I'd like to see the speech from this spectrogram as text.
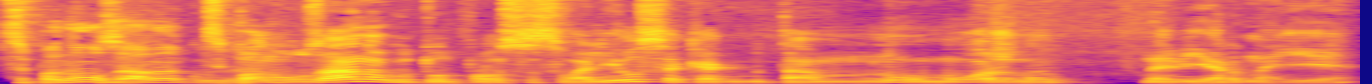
Цепанул за ногу. Цепанул да? за ногу, тут просто свалился, как бы там, ну, можно, наверное,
